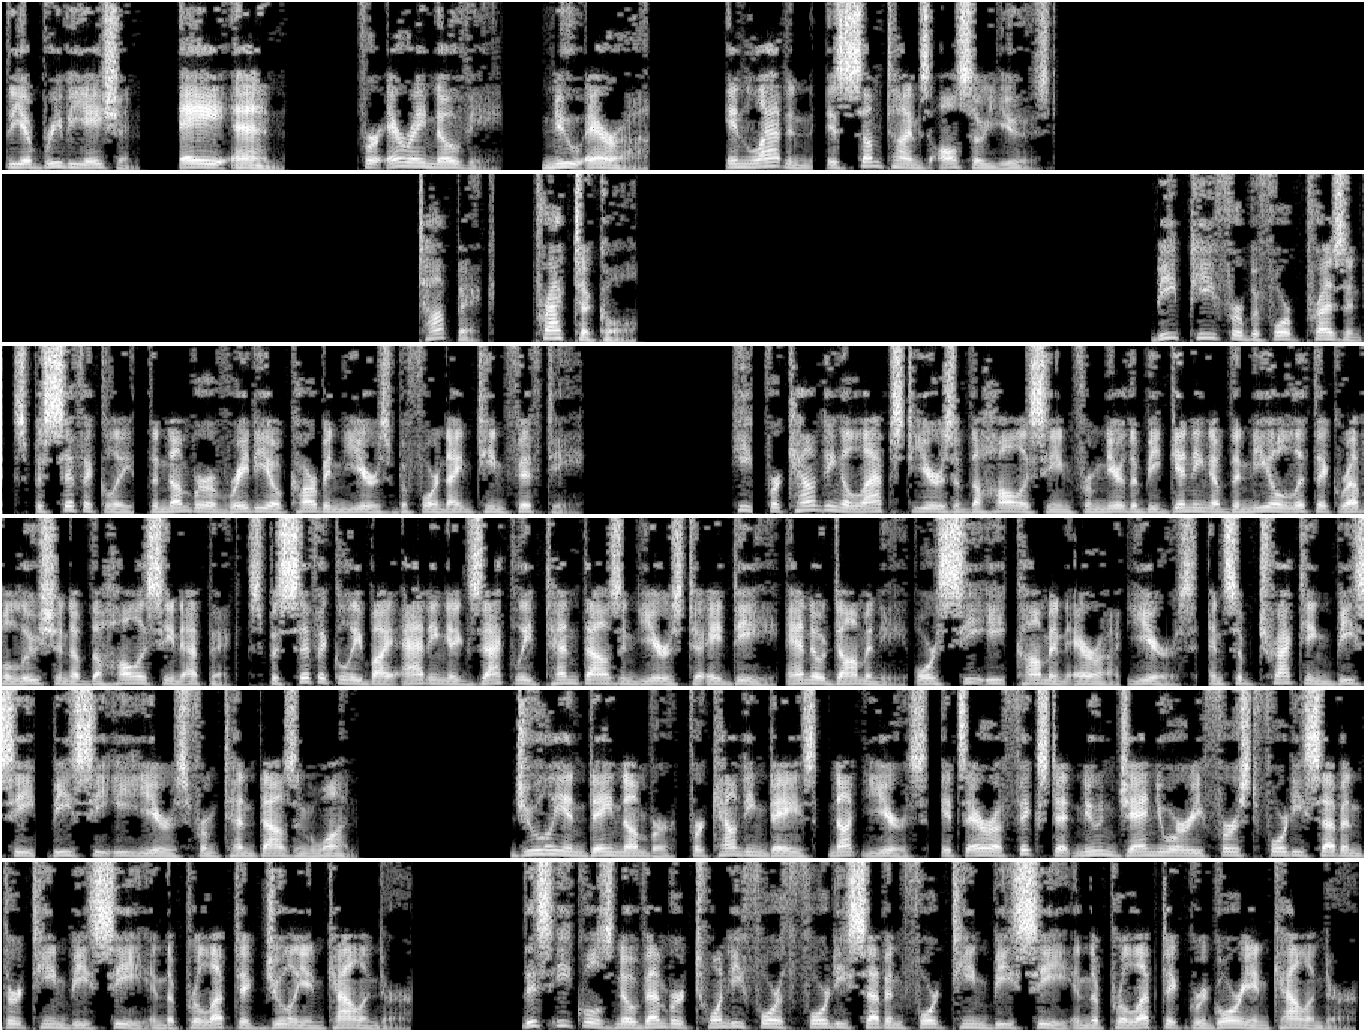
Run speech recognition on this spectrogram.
The abbreviation AN for Ere Novi, New Era, in Latin, is sometimes also used. Practical BP for before present, specifically, the number of radiocarbon years before 1950. He, for counting elapsed years of the Holocene from near the beginning of the Neolithic revolution of the Holocene epoch, specifically by adding exactly 10,000 years to AD Anno Domini or CE Common Era years, and subtracting BC, BCE years from 10,001. Julian day number, for counting days, not years, its era fixed at noon January 1 4713 BC in the proleptic Julian calendar. This equals November 24, 4714 BC in the proleptic Gregorian calendar.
